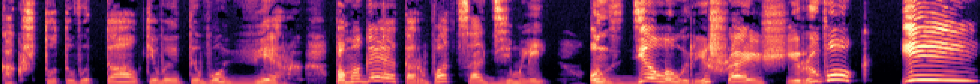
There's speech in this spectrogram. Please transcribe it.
как что-то выталкивает его вверх, помогая оторваться от земли. Он сделал решающий рывок и...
